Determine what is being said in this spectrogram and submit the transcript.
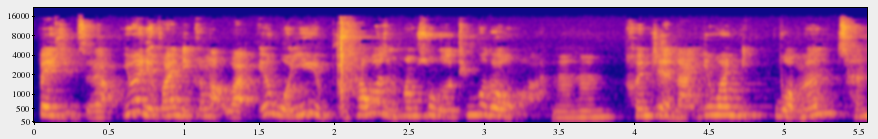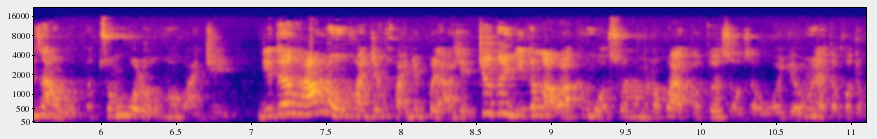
背景资料，因为你发现你跟老外，因为，我英语不差，为什么他们说我都听不懂啊？嗯哼，很简单，因为你我们成长我们中国的文化环境，你对他们的文化环境环境不了解，就跟一个老外跟我说他们的外国歌手的时候，我永远都不懂，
